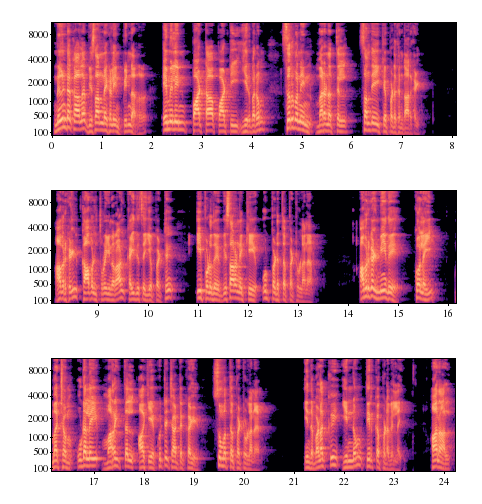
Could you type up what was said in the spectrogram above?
நீண்ட கால விசாரணைகளின் பின்னர் எமிலின் பாட்டா பாட்டி இருவரும் சிறுவனின் மரணத்தில் சந்தேகிக்கப்படுகின்றார்கள். அவர்கள் காவல்துறையினரால் கைது செய்யப்பட்டு இப்பொழுது விசாரணைக்கு உட்படுத்தப்பட்டுள்ளனர். அவர்கள் மீது கொலை மற்றும் உடலை மறைத்தல் ஆகிய குற்றச்சாட்டுகள் சுமத்தப்பட்டுள்ளன. இந்த வழக்கு இன்னும் தீர்க்கப்படவில்லை. ஆனால்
